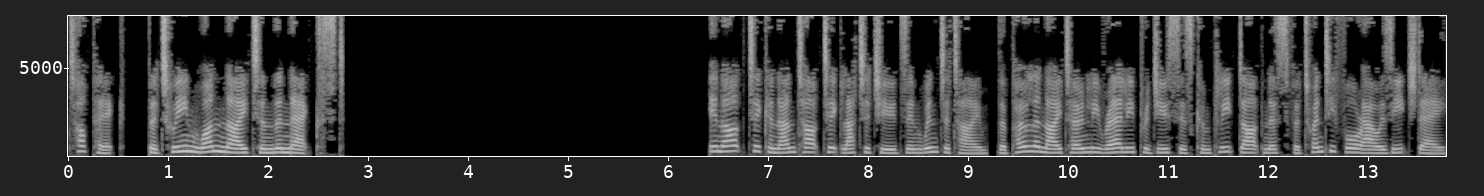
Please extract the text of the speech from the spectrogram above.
Topic between one night and the next. In Arctic and Antarctic latitudes in wintertime, the polar night only rarely produces complete darkness for 24 hours each day.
